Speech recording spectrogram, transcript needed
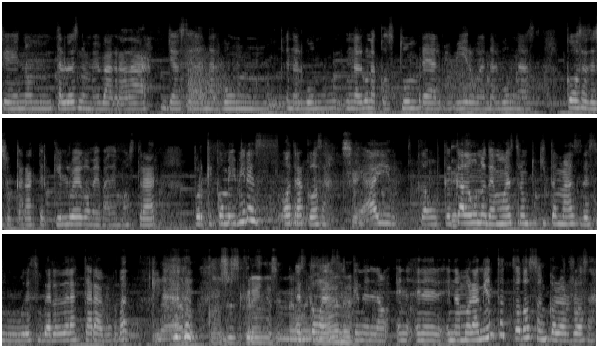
que no, tal vez no me va a agradar, ya sea en, algún, en, algún, en alguna costumbre al vivir o en algunas cosas de su carácter que luego me va a demostrar, porque convivir es otra cosa. Sí. Hay como que cada uno demuestra un poquito más de su, de su verdadera cara, ¿verdad? Claro, con sus greñas en la es mañana. Es como decir que en el, en, en el, enamoramiento todos son color rosa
